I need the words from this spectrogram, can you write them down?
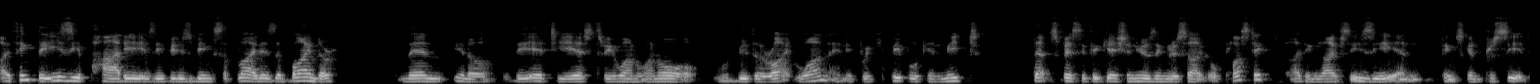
I think the easy part is if it is being supplied as a binder, then you know the ATS 3110 would be the right one. And if we, people can meet that specification using recycled plastic, I think life's easy and things can proceed.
